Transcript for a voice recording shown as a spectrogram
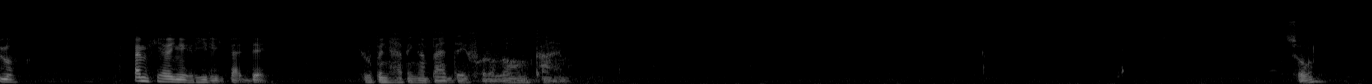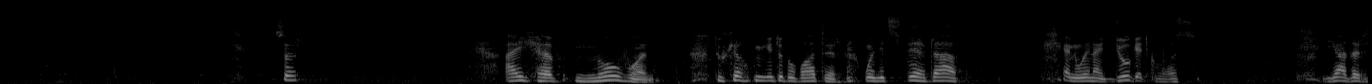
Look, I'm having a really bad day. You've been having a bad day for a long time. So? Sir, I have no one to help me into the water when it's stirred up. And when I do get close, the others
